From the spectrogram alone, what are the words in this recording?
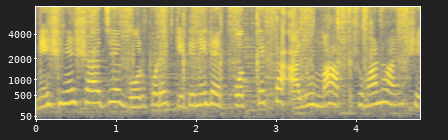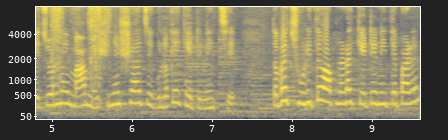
মেশিনের সাহায্যে গোল করে কেটে নিলে প্রত্যেকটা আলুর মাপ সমান হয়, সেজন্যই মা মেশিনের সাহায্যে এগুলোকে কেটে নিচ্ছে। তবে ছুরিতেও আপনারা কেটে নিতে পারেন।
